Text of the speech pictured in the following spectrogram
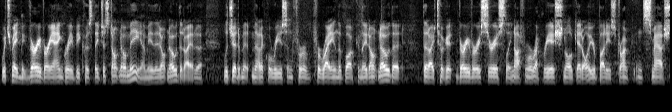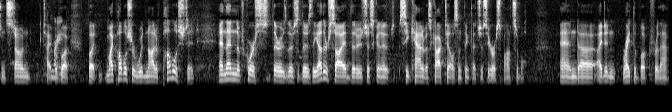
which made me very, very angry because they just don't know me. I mean, they don't know that I had a legitimate medical reason for, for writing the book, and they don't know that, that I took it very, very seriously, not from a recreational, get all your buddies drunk and smash and stone type Right. of book. But my publisher would not have published it. And then, of course, there's, there's, there's the other side that is just going to see cannabis cocktails and think that's just irresponsible and uh, I didn't write the book for them.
